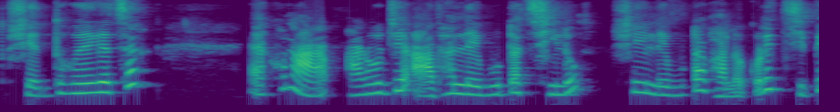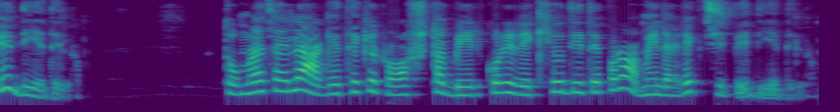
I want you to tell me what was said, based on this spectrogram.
তো সেদ্ধ হয়ে গেছে। এখন আরও যে আধা লেবুটা ছিল, সেই লেবুটা ভালো করে চিপে দিয়ে দিলাম। তোমরা চাইলে আগে থেকে রসটা বের করে রেখেও দিতে পারো, আমি ডাইরেক্ট চিপে দিয়ে দিলাম।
